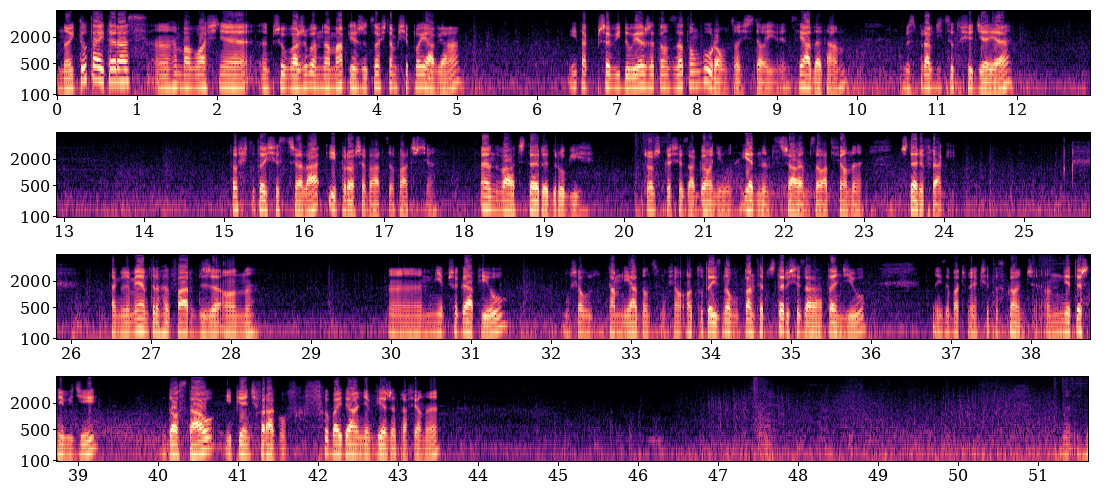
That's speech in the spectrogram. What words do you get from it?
No i tutaj teraz e, chyba właśnie przyuważyłem na mapie, że coś tam się pojawia. I tak przewiduję, że to za tą górą coś stoi, więc jadę tam, żeby sprawdzić co tu się dzieje. Coś tutaj się strzela i proszę bardzo, patrzcie. M2, 4, drugi troszkę się zagonił, jednym strzałem załatwione cztery fragi. Także miałem trochę fart, że on mnie przegapił. Musiał tam jadąc, musiał... O, tutaj znowu Panzer 4 się zapędził. No i zobaczmy jak się to skończy. On mnie też nie widzi. Dostał i 5 fragów. Chyba idealnie w wieżę trafiony.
